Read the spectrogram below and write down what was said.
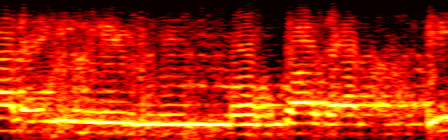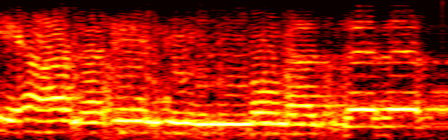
عليهم مهتدى عمل ممثل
